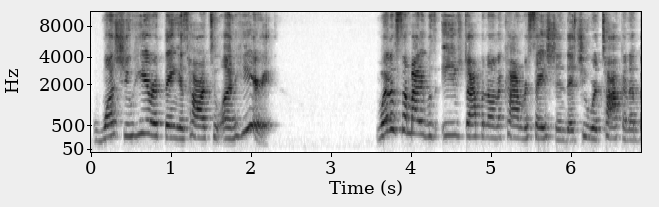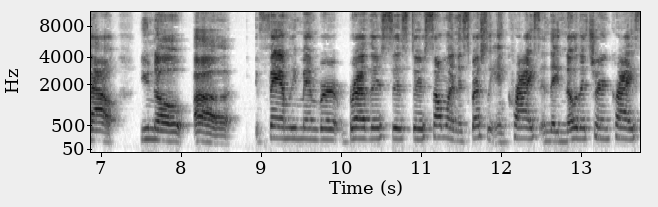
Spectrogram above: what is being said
once you hear a thing it's hard to unhear it what if somebody was eavesdropping on a conversation that you were talking about, you know, uh, family member, brother, sister, someone, especially in Christ, and they know that you're in Christ,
